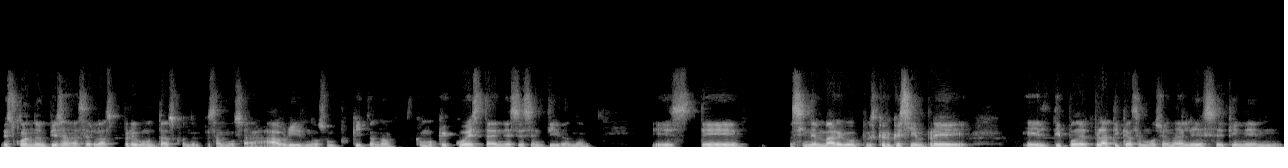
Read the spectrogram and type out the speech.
Es cuando empiezan a hacer las preguntas, cuando empezamos a abrirnos un poquito, ¿no? Como que cuesta en ese sentido, ¿no? Este, sin embargo, pues creo que siempre el tipo de pláticas emocionales se tienen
